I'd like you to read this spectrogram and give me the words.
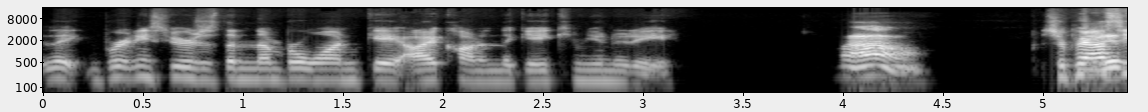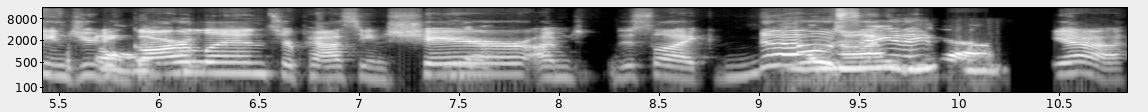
that Britney Spears is the number one gay icon in the gay community. Wow. Surpassing Judy Garland, surpassing Cher. Yeah. I'm just like, no, no say it yeah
